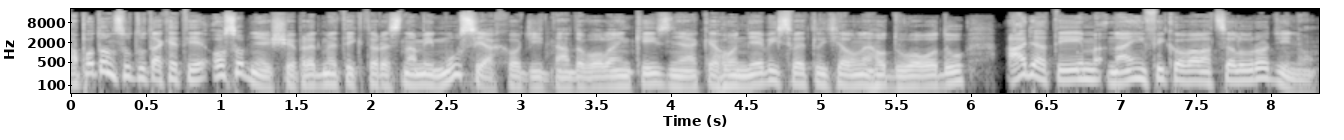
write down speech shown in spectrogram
A potom sú tu také tie osobnejšie predmety, ktoré s nami musia chodiť na dovolenky z nejakého nevysvetliteľného dôvodu. Aďa tým nainfikovala celú rodinu.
